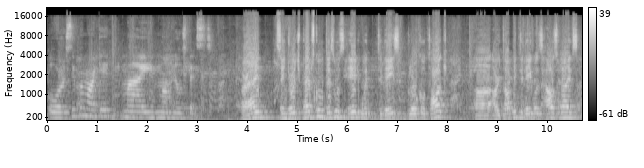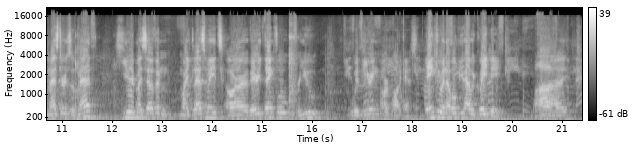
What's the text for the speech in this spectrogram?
or supermarket, my mom knows best. All right, St. George Prep School, this was it with today's Glocal Talk. Uh, our topic today was Housewives, Masters of Math. Here, myself and my classmates are very thankful for you with hearing our podcast. Thank you, and I hope you have a great day. Bye.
